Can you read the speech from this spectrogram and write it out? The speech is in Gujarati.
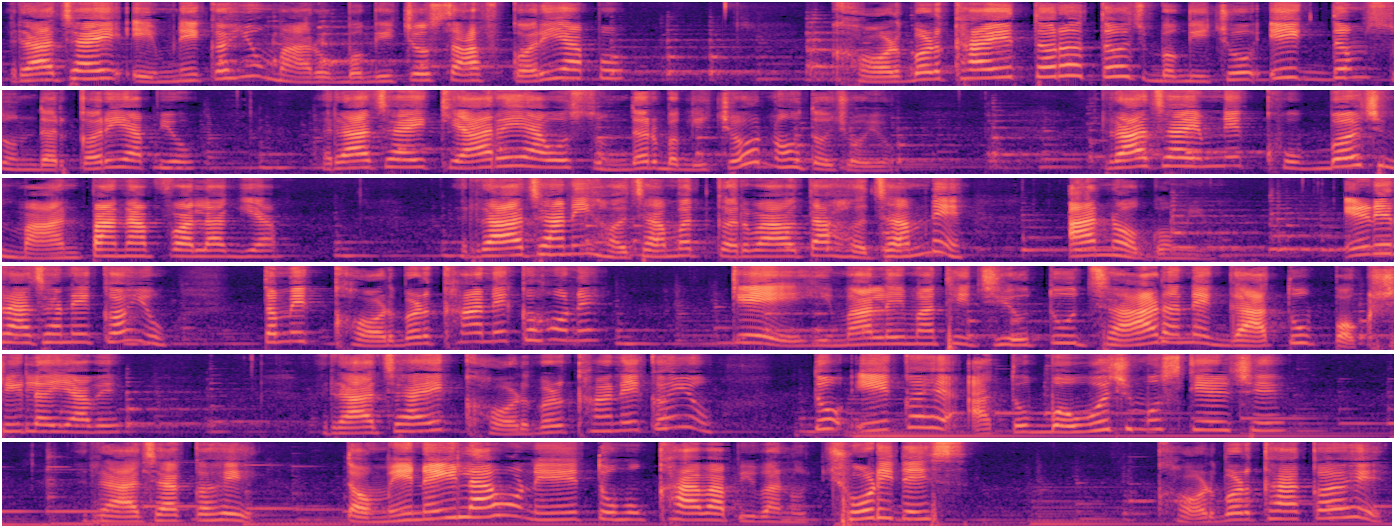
રાજાએ એમને કહ્યું, મારો બગીચો સાફ કરી આપો. ખળબડખાએ તરત જ બગીચો એકદમ સુંદર કરી આપ્યો. રાજાએ ક્યારેય આવો સુંદર બગીચો નહોતો જોયો. રાજા એમને ખૂબ જ માનપાન આપવા લાગ્યા. રાજાની હજામત કરવા આવતા હજામને આ ન ગમ્યું. એણે રાજાને કહ્યું, તમે ખળબડખાને કહો ને કે હિમાલયમાંથી જીવતું ઝાડ અને ગાતું પક્ષી લઈ આવે. રાજાએ ખળબડખાને કહ્યું, તો એ કહે, આ તો બહુ જ મુશ્કેલ છે. રાજા કહે, તમે નહીં લાવો ને તો હું ખાવા પીવાનું છોડી દઈશ. ખળબળખા કહે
